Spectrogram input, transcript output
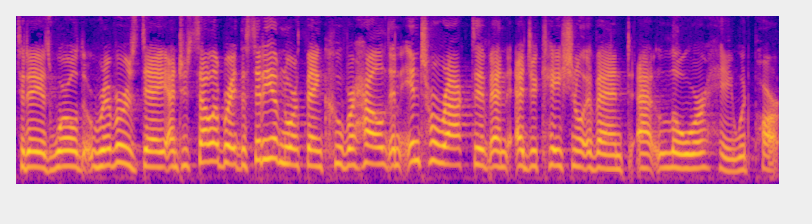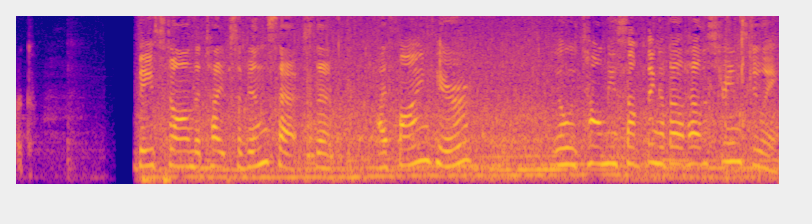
Today is World Rivers Day, and to celebrate, the City of North Vancouver held an interactive and educational event at Lower Heywood Park. Based on the types of insects that I find here, it will tell me something about how the stream's doing.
